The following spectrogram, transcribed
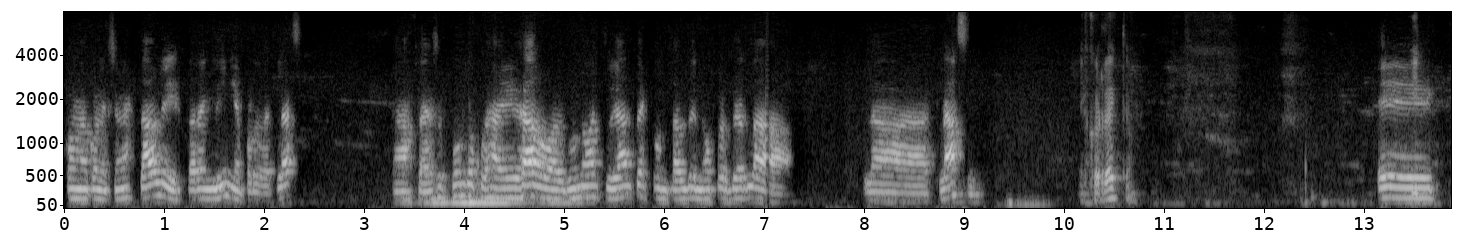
con la conexión estable y estar en línea por la clase. Hasta ese punto pues ha llegado algunos estudiantes con tal de no perder la, la clase. Es correcto. Eh, ¿Qué,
